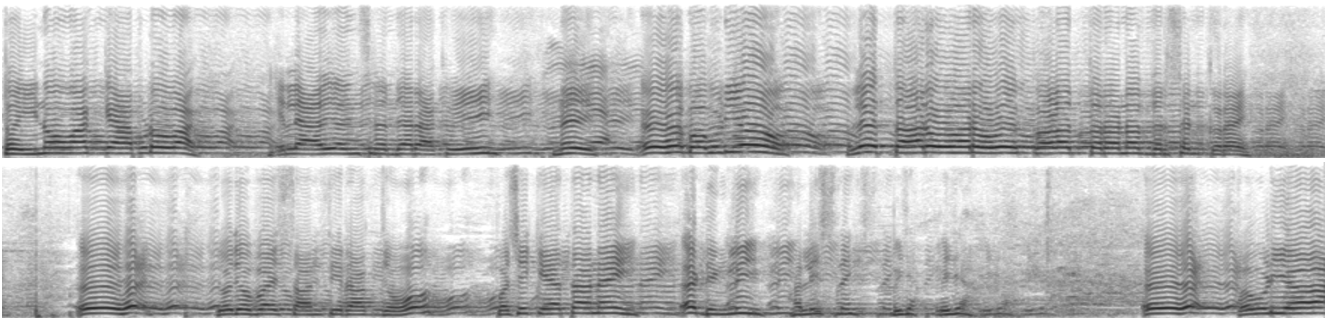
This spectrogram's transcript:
તો એનો વાંક કે આપણો વાંક? એટલે આવી અંધશ્રદ્ધા રાખવી નહીં. એ હે બાબુડિયો, લે તારો વારો હવે કાળા દર્શન કરાય. એ જોજો ભાઈ, શાંતિ રાખજો. પછી કહેતા નહીં, એ ઢીંગલી, હલીશ નહીં. બીજા બીજા. એ બાબુડિયા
